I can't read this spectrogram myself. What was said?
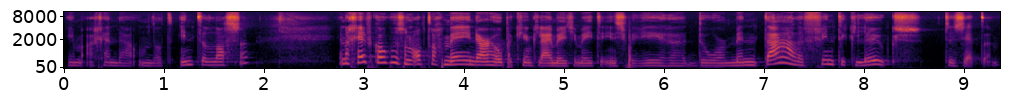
in mijn agenda om dat in te lassen. En dan geef ik ook wel eens een opdracht mee en daar hoop ik je een klein beetje mee te inspireren door mentale vind ik leuks te zetten.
